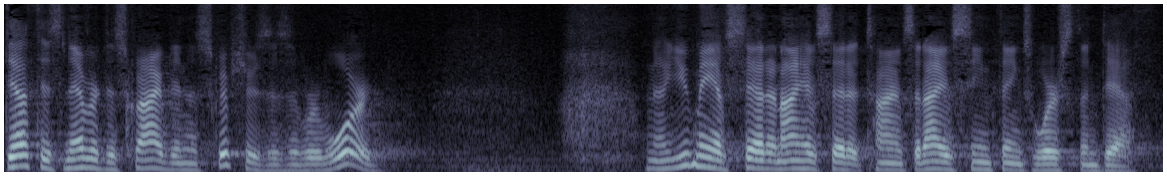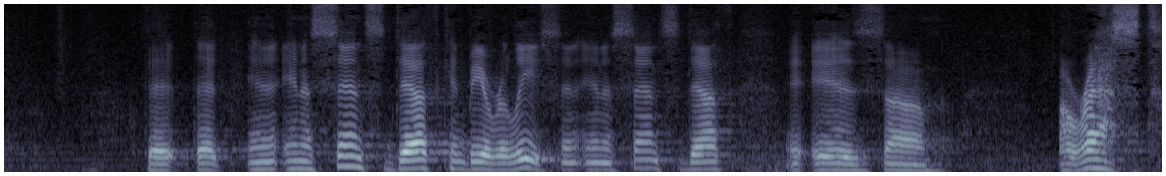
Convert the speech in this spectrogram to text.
Death is never described in the scriptures as a reward. Now, you may have said, and I have said at times, that I have seen things worse than death. That, that in, in a sense, death can be a release. In, in a sense, death is uh, a rest.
